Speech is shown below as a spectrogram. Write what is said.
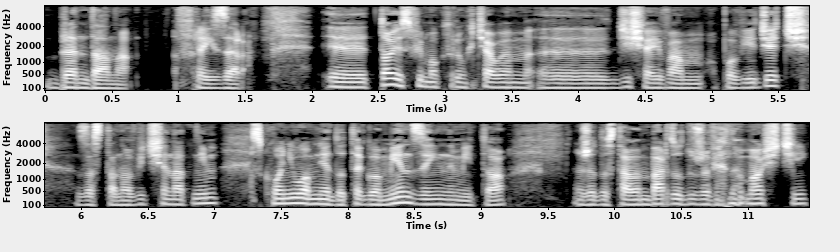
Brendana Frasera. Y, to jest film, o którym chciałem y, dzisiaj Wam opowiedzieć, zastanowić się nad nim. Skłoniło mnie do tego między innymi to, że dostałem bardzo dużo wiadomości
